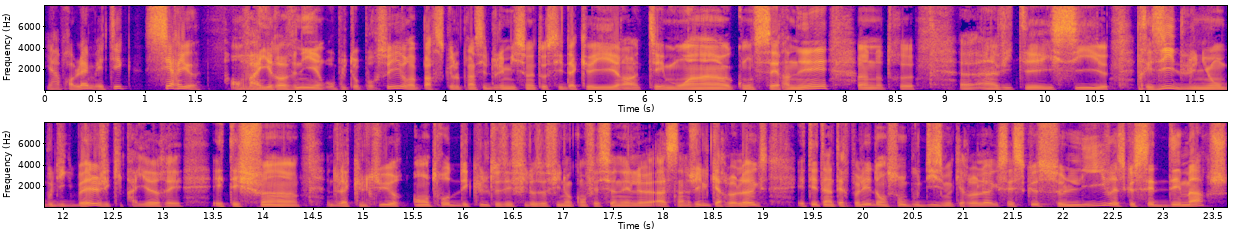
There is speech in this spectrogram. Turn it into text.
Il y a un problème éthique sérieux. On va y revenir, ou plutôt poursuivre, parce que le principe de l'émission est aussi d'accueillir un témoin concerné. Notre euh, invité ici préside l'Union bouddhique belge, et qui par ailleurs est, échevin de la culture, entre autres des cultes et philosophies non confessionnelles à Saint-Gilles. Carlo Lux était interpellé dans son bouddhisme, Carlo Lux. Est-ce que ce livre, est-ce que cette démarche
